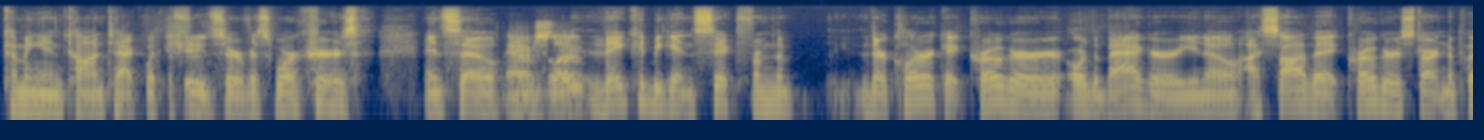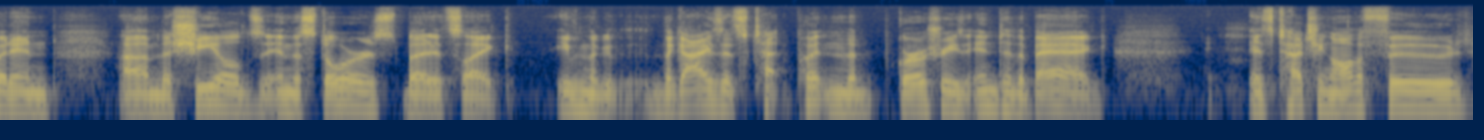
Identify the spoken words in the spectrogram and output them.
coming in contact with the food service workers, and so absolutely they could be getting sick from the their clerk at Kroger or the bagger, you know, I saw that Kroger is starting to put in um, the shields in the stores, but it's like even the the guys that's t- putting the groceries into the bag is touching all the food,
